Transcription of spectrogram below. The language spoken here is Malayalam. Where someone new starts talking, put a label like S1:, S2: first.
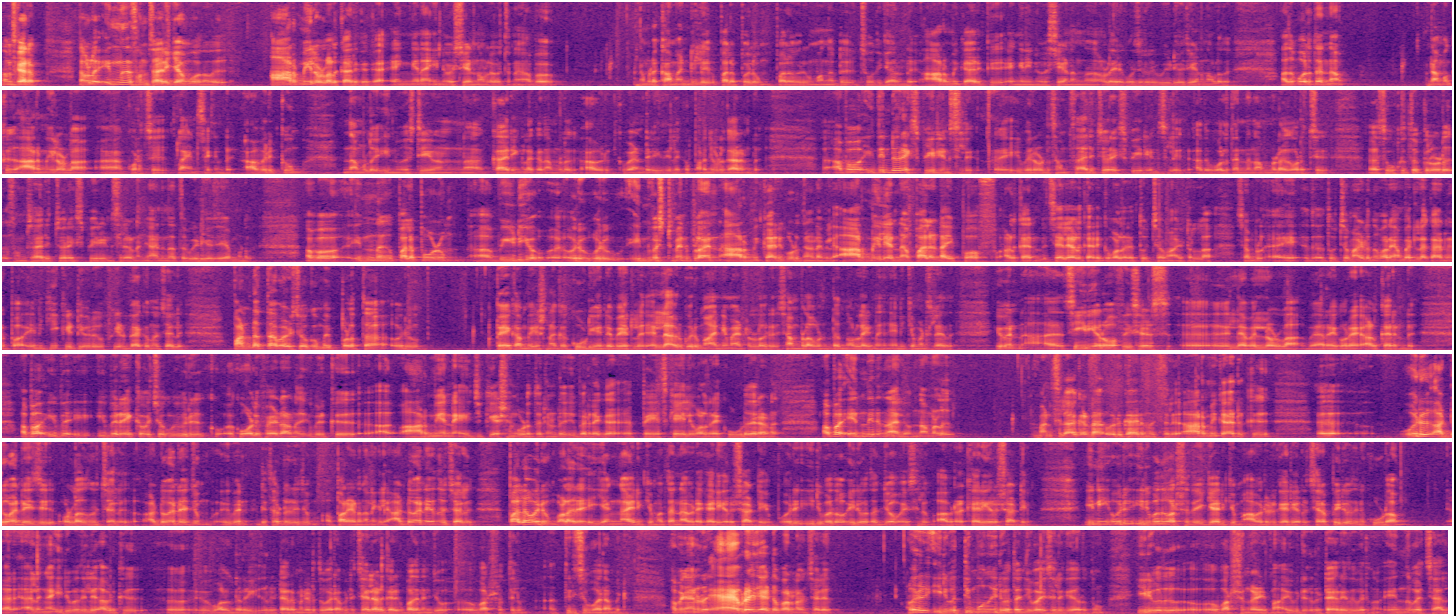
S1: നമസ്കാരം. നമ്മൾ ഇന്ന് സംസാരിക്കാൻ പോകുന്നത് ആർമിയിലുള്ള ആൾക്കാർക്കൊക്കെ എങ്ങനെ ഇൻവെസ്റ്റ് ചെയ്യണം എന്നുള്ള വെച്ചാണ് അപ്പോൾ നമ്മുടെ കമന്റിൽ പലപ്പോഴും പലവരും വന്നിട്ട് ചോദിക്കാറുണ്ട് ആർമിക്കാർക്ക് എങ്ങനെ ഇൻവെസ്റ്റ് ചെയ്യണം എന്നുള്ളതിനെ കുറിച്ചൊരു വീഡിയോ ചെയ്യണം എന്നുള്ളത്. അതുപോലെ തന്നെ നമുക്ക് ആർമിയിലുള്ള കുറച്ച് ക്ലയൻസൊക്കെ ഉണ്ട്. അവർക്കും നമ്മൾ ഇൻവെസ്റ്റ് ചെയ്യുന്ന കാര്യങ്ങളൊക്കെ നമ്മൾ അവർക്ക് വേണ്ട രീതിയിലൊക്കെ പറഞ്ഞു കൊടുക്കാറുണ്ട്. അപ്പോൾ ഇതിന്റെ ഒരു എക്സ്പീരിയൻസിൽ ഇവരോട് സംസാരിച്ച ഒരു എക്സ്പീരിയൻസിൽ അതുപോലെ തന്നെ നമ്മുടെ കുറച്ച് സുഹൃത്തുക്കളോട് സംസാരിച്ച ഒരു എക്സ്പീരിയൻസിലാണ് ഞാൻ ഇന്നത്തെ വീഡിയോ ചെയ്യാൻ പോണത്. അപ്പോൾ ഇന്ന് പലപ്പോഴും വീഡിയോ ഒരു ഒരു ഇൻവെസ്റ്റ്മെന്റ് പ്ലാൻ ആർമിക്കാർ കൊടുക്കണമെങ്കിൽ ആർമിയിൽ തന്നെ പല ടൈപ്പ് ഓഫ് ആൾക്കാരുണ്ട്. ചില ആൾക്കാർക്ക് വളരെ തുച്ഛമായിട്ടുള്ള ശമ്പളം തുച്ഛമായിട്ടൊന്നും പറയാൻ പറ്റില്ല. കാരണം ഇപ്പോൾ എനിക്ക് കിട്ടിയൊരു ഫീഡ്ബാക്ക് എന്ന് വെച്ചാൽ പണ്ടത്തെ അപേക്ഷിച്ച് നോക്കുമ്പോൾ ഇപ്പോഴത്തെ ഒരു പേ കമ്മീഷനൊക്കെ കൂടിയതിന്റെ പേരിൽ എല്ലാവർക്കും ഒരു മാന്യമായിട്ടുള്ള ഒരു ശമ്പളം ഉണ്ടെന്നുള്ളതാണ് എനിക്ക് മനസ്സിലായത്. ഈവൻ സീനിയർ ഓഫീസേഴ്സ് ലെവലിലുള്ള വേറെ കുറേ ആൾക്കാരുണ്ട്. അപ്പോൾ ഇവ ഇവരെയൊക്കെ വെച്ച് നോക്കുമ്പോൾ ഇവർ ക്വാളിഫൈഡ് ആണ്. ഇവർക്ക് ആർമി തന്നെ എഡ്യൂക്കേഷൻ കൊടുത്തിട്ടുണ്ട്. ഇവരുടെയൊക്കെ പേ സ്കെയിൽ വളരെ കൂടുതലാണ്. അപ്പോൾ എന്നിരുന്നാലും നമ്മൾ മനസ്സിലാക്കേണ്ട ഒരു കാര്യം എന്ന് വെച്ചാൽ ആർമിക്കാർക്ക് ഒരു അഡ്വാന്റേജ് ഉള്ളതെന്ന് വെച്ചാൽ അഡ്വാന്റേജും ഈവൻ ഡിസഡ്വാന്റേജും പറയണമെന്നുണ്ടെങ്കിൽ അഡ്വാന്റേജ് എന്ന് വെച്ചാൽ പലവരും വളരെ യങ് ആയിരിക്കുമ്പോൾ തന്നെ അവരുടെ കരിയർ സ്റ്റാർട്ട് ചെയ്യും. ഒരു ഇരുപതോ ഇരുപത്തഞ്ചോ വയസ്സിലും അവരുടെ കരിയർ സ്റ്റാർട്ട് ചെയ്യും. ഇനി ഒരു ഇരുപത് വർഷത്തേക്കായിരിക്കും അവരുടെ കരിയർ ചിലപ്പോൾ ഇരുപതിന് കൂടാം. അല്ല- അല്ലെങ്കിൽ ഇരുപതിൽ അവർക്ക് വോളണ്ടറി റിട്ടയർമെന്റ് എടുത്ത് വരാൻ പറ്റും. ചില ആൾക്കാർക്ക് പതിനഞ്ച് വർഷത്തിലും തിരിച്ചു പോരാൻ പറ്റും. അപ്പോൾ ഞാനൊരു ആവറേജ് ആയിട്ട് പറഞ്ഞു വെച്ചാൽ ഒരു ഇരുപത്തിമൂന്ന് ഇരുപത്തഞ്ച് വയസ്സിൽ കയറുന്നു. ഇരുപത് വർഷം കഴിയുമ്പോൾ ഇവർ റിട്ടയർ ചെയ്ത് വരുന്നു. എന്ന് വെച്ചാൽ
